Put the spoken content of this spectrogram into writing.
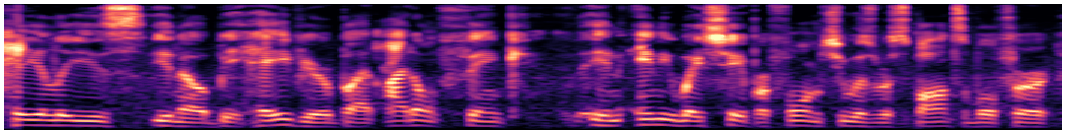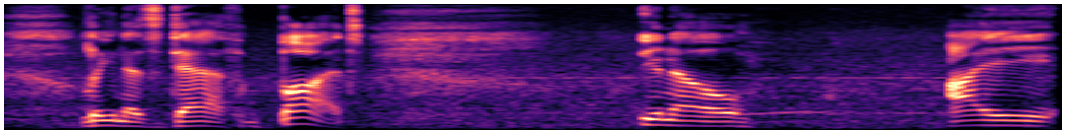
Haley's, you know, behavior, but I don't think in any way, shape, or form she was responsible for Lena's death. But, you know, I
